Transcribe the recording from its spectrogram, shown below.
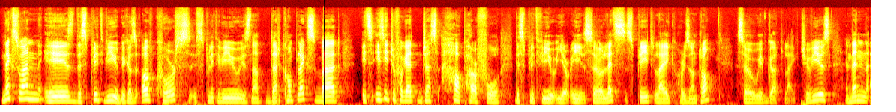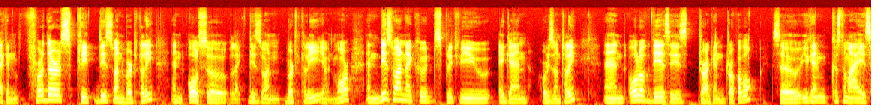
Next one is the split view because of course split view is not that complex, but it's easy to forget just how powerful the split view here is. So let's split like horizontal. So we've got like two views and then I can further split this one vertically and also like this one vertically even more. And this one I could split view again horizontally. And all of this is drag and droppable. So you can customize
